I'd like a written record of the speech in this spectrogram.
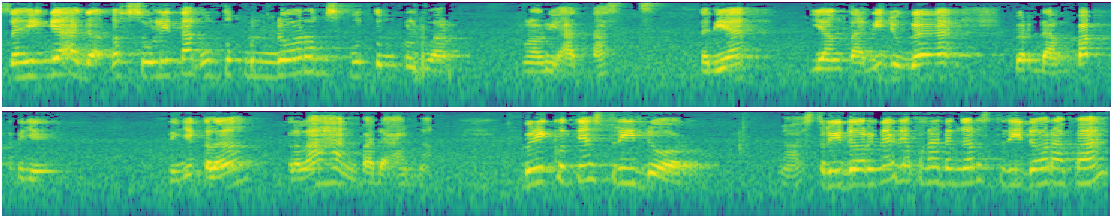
sehingga agak kesulitan untuk mendorong sputum keluar melalui atas. Tadi ya, yang tadi juga berdampak terjadinya kelelahan pada anak. Berikutnya stridor. Nah, stridor ini ada pernah dengar stridor apa?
